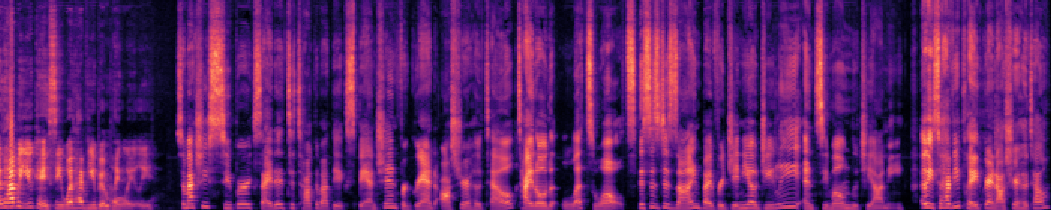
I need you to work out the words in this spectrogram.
And how about you, Kasey? What have you been playing lately? So I'm actually super excited to talk about the expansion for Grand Austria Hotel titled Let's Waltz. This is designed by Virginio Gigli and Simone Luciani. Okay, so have you played Grand Austria Hotel?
